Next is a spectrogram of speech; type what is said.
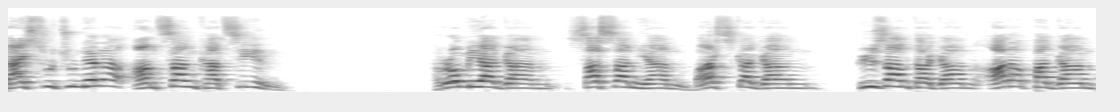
գայսրությունները անցանկացին հռոմեական, սասանյան, բարսկական, բյուզանտական, արաբական,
